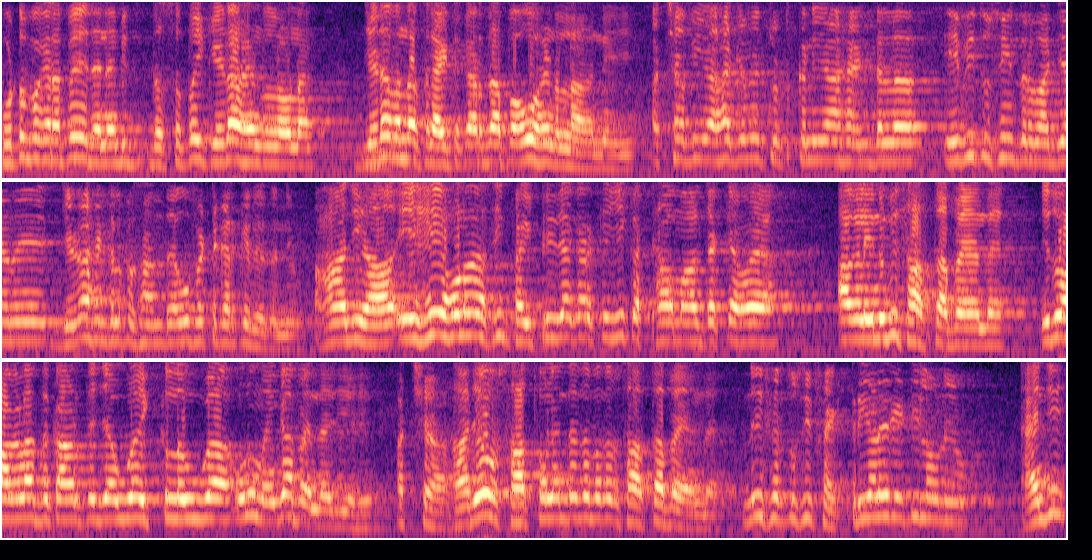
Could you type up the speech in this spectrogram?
ਫੋਟੋ ਵਗੈਰਾ ਭੇਜ ਦਿੰਨੇ ਆ ਵੀ ਦੱਸੋ ਭਾਈ ਕਿਹੜਾ ਹੈਂਡਲ ਲਾਉਣਾ ਜਿਹੜਾ ਬੰਦਾ ਸਿਲੈਕਟ ਕਰਦਾ ਆਪਾਂ ਉਹ ਹੈਂਡਲ ਲਾ ਦਿੰਨੇ ਆ ਜੀ। ਅੱਛਾ ਵੀ ਆਹ ਜਿਵੇਂ ਚੁਟਕਣੀਆਂ ਹੈਂਡਲ ਇਹ ਵੀ ਤੁਸੀਂ ਦਰਵਾਜ਼ਿਆਂ ਦੇ ਜਿਹੜਾ ਹੈਂਡਲ ਪਸੰਦ ਹੈ ਉਹ ਫਿੱਟ ਕਰਕੇ ਦੇ ਦਿੰਦੇ ਹੋ? ਹਾਂਜੀ ਹਾਂ ਇਹ ਹੁਣ ਅਸੀਂ ਫੈਕਟਰੀ ਦਾ ਕਰਕੇ ਜੀ ਇਕੱਠਾ ਮਾਲ ਚੱਕਿਆ ਹੋਇਆ। ਅਗਲੇ ਨੂੰ ਵੀ ਸਸਤਾ ਪੈ ਜਾਂਦਾ ਹੈ। ਜਦੋਂ ਅਗਲਾ ਦੁਕਾਨ ਤੇ ਜਾਊਗਾ ਇੱਕ ਲਊਗਾ ਉਹਨੂੰ ਮਹਿੰਗਾ ਪੈਂਦਾ ਜੀ ਇਹ। ਅੱਛਾ। ਹਾਂ ਜੇ ਉਹ ਸਾਥੋਂ ਲੈਂਦਾ ਤਾਂ ਮਤਲਬ ਸਸਤਾ ਪੈ ਜਾਂਦਾ ਹੈ। ਨਹੀਂ ਫਿਰ ਤੁਸੀਂ ਫੈਕਟਰੀ ਵਾਲੇ ਰੇਟ ਹੀ ਲਾਉਨੇ ਹੋ? ਹਾਂਜੀ।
